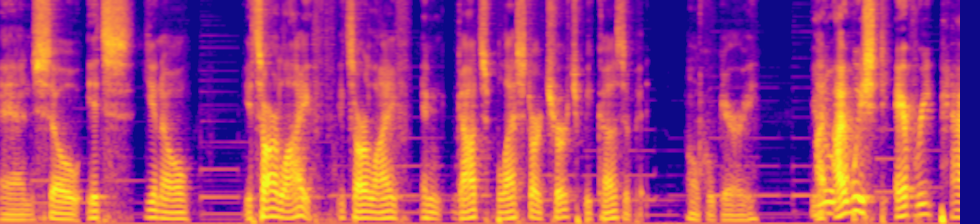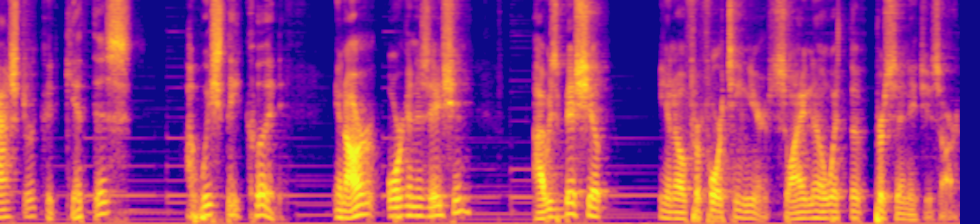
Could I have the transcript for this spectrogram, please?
And so it's, you know, it's our life. It's our life. And God's blessed our church because of it, Uncle Gary. You know- I, I wished every pastor could get this. I wish they could. In our organization, I was bishop, you know, for 14 years, so I know what the percentages are.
